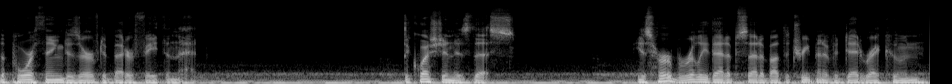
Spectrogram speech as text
The poor thing deserved a better fate than that. The question is this Is Herb really that upset about the treatment of a dead raccoon?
